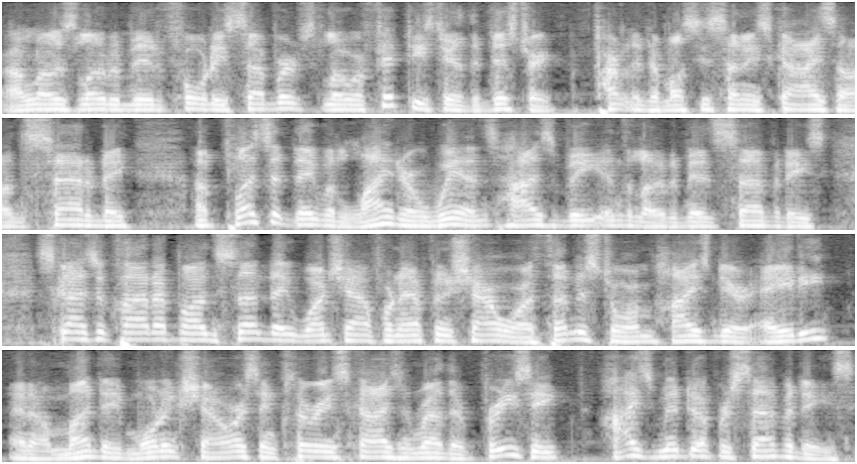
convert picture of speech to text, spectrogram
Our lows low to mid 40 suburbs, lower 50s near the district. Partly to mostly sunny skies on Saturday. A pleasant day with lighter winds. Highs will be in the low to mid 70s. Skies will cloud up on Sunday. Watch out for an afternoon shower or a thunderstorm. Highs near 80. And on Monday, morning showers and clearing skies and rather breezy. Highs mid to upper 70s.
